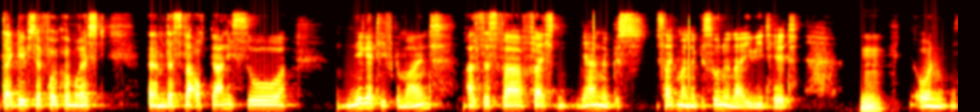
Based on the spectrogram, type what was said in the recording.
Da gebe ich dir vollkommen recht. Ähm, das war auch gar nicht so negativ gemeint. Also das war vielleicht, ja, eine, sag mal, eine gesunde Naivität. Hm. Und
